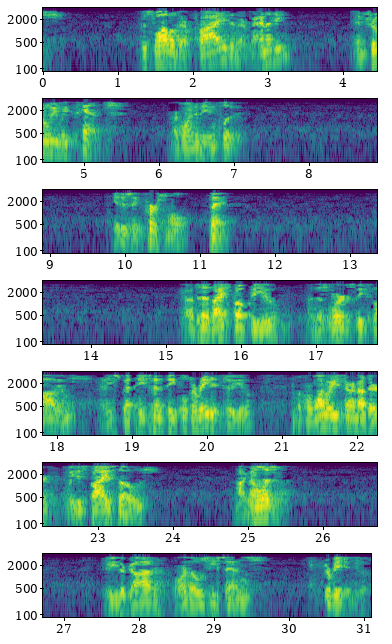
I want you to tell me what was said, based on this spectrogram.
who swallow their pride and their vanity, and truly repent, are going to be included. It is a personal thing. God says, I spoke to you, and this word speaks volumes, and he, spent, he sent people to read it to you. But for one reason or another, we despise those. Not going to listen to either God or those he sends to read it to us.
